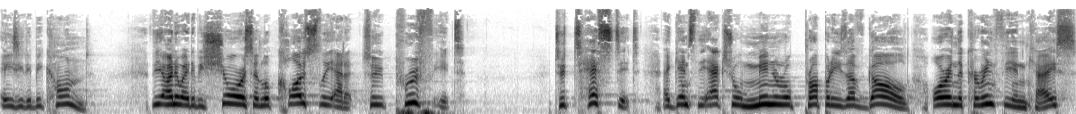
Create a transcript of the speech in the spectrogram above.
easy to be conned. The only way to be sure is to look closely at it, to proof it to test it against the actual mineral properties of gold, or in the Corinthian case,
